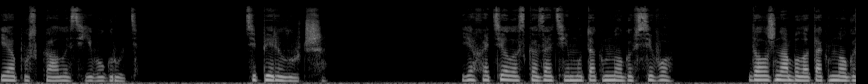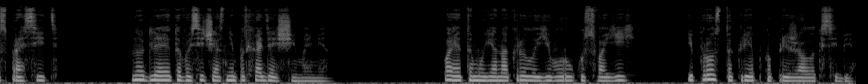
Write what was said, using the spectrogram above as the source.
и опускалась его грудь. Теперь лучше. Я хотела сказать ему так много всего. Должна была так много спросить. Но для этого сейчас неподходящий момент. Поэтому я накрыла его руку своей и просто крепко прижала к себе.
